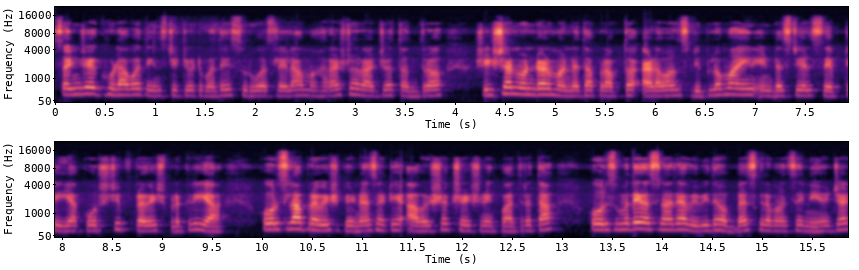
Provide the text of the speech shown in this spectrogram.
संजय घोडावत इन्स्टिट्यूटमध्ये सुरू असलेला महाराष्ट्र राज्य तंत्र शिक्षण मंडळ मान्यताप्राप्त advance diploma in industrial safety या कोर्सची प्रवेश प्रक्रिया कोर्सला प्रवेश घेण्यासाठी आवश्यक शैक्षणिक पात्रता कोर्समध्ये असणाऱ्या विविध अभ्यासक्रमांचे नियोजन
